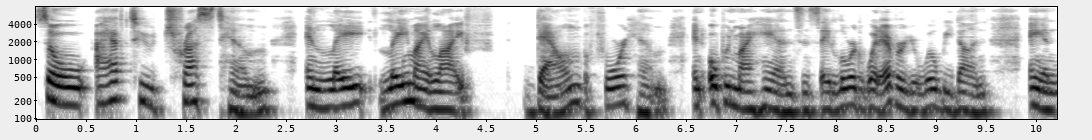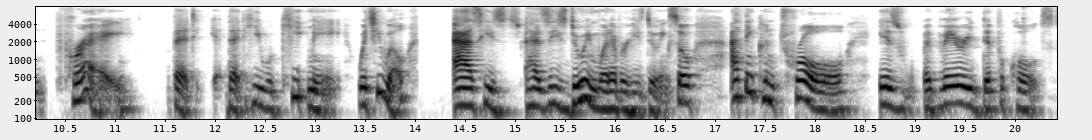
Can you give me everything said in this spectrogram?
so i have to trust him and lay lay my life down before him and open my hands and say lord whatever your will be done and pray that that he will keep me which he will as he's as he's doing whatever he's doing so i think control is very difficult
